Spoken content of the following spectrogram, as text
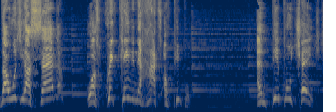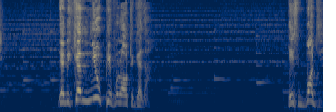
That which he has said was quickened in the hearts of people. And people changed. They became new people altogether his body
